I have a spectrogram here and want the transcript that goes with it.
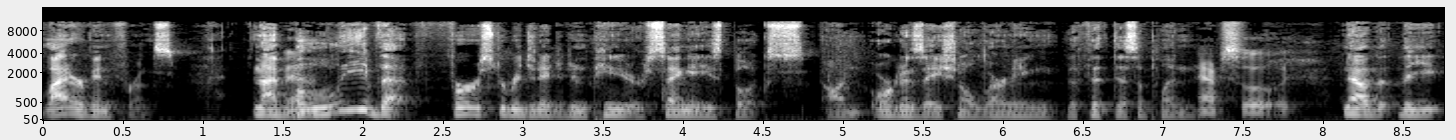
ladder of inference. And I believe that first originated in Peter Senge's books on organizational learning, the fifth discipline. Absolutely. Now, the, the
